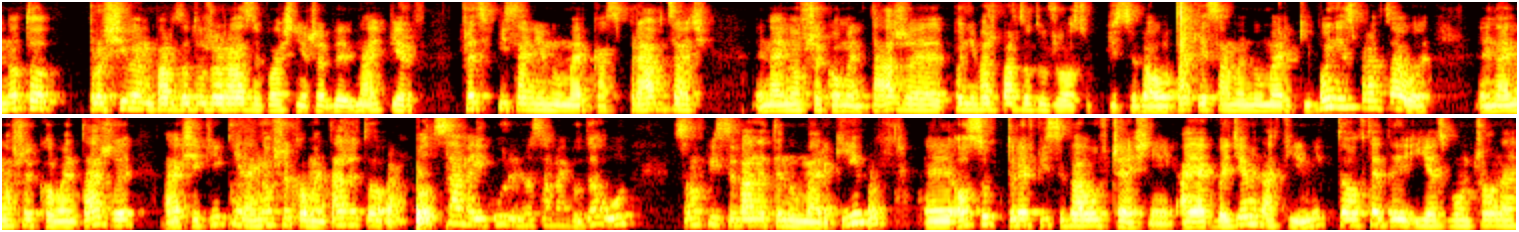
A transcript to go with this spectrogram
no to prosiłem bardzo dużo razy właśnie, żeby najpierw przed wpisaniem numerka sprawdzać najnowsze komentarze, ponieważ bardzo dużo osób wpisywało takie same numerki, bo nie sprawdzały najnowszych komentarzy, a jak się kliknie najnowsze komentarze, to od samej góry do samego dołu są wpisywane te numerki e, osób, które wpisywały wcześniej. A jak wejdziemy na filmik, to wtedy jest włączone,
